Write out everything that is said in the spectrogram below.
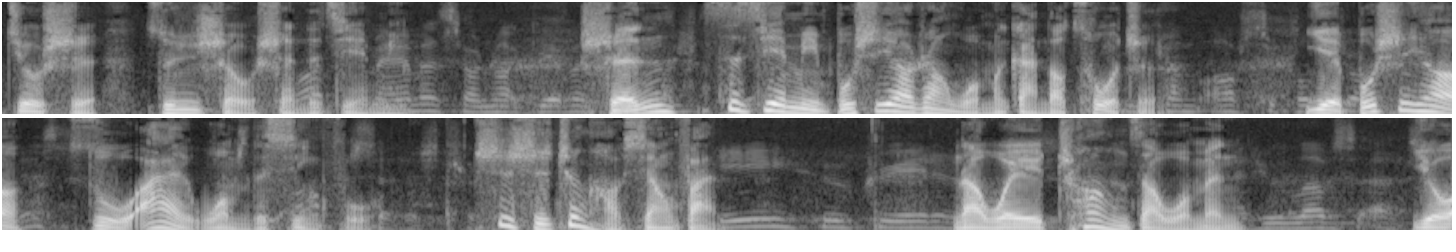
就是遵守神的诫命。神赐诫命不是要让我们感到挫折，也不是要阻碍我们的幸福。事实正好相反，那位创造我们、who loves us 有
